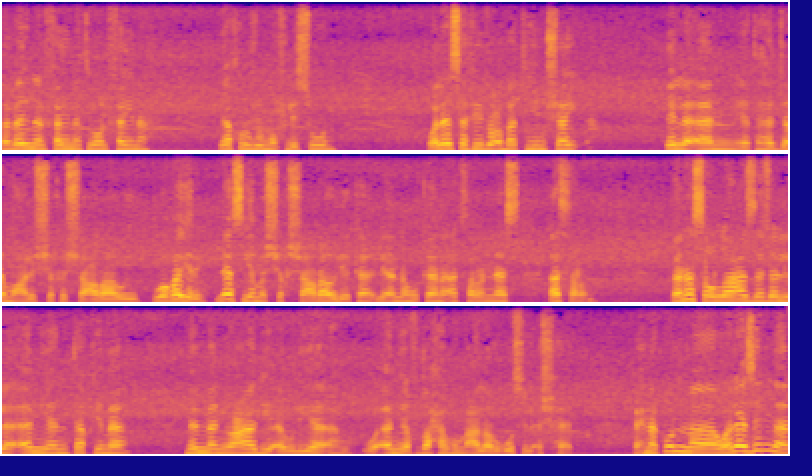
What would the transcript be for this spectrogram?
فبين الفينة والفينة يخرج المفلسون وليس في جعبتهم شيء إلا أن يتهجموا على الشيخ الشعراوي وغيره لا سيما الشيخ الشعراوي لأنه كان أكثر الناس أثرا. فنسأل الله عز وجل أن ينتقم ممن يعادي أولياءه وأن يفضحهم على رؤوس الأشهاد. إحنا كنا ولا زلنا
